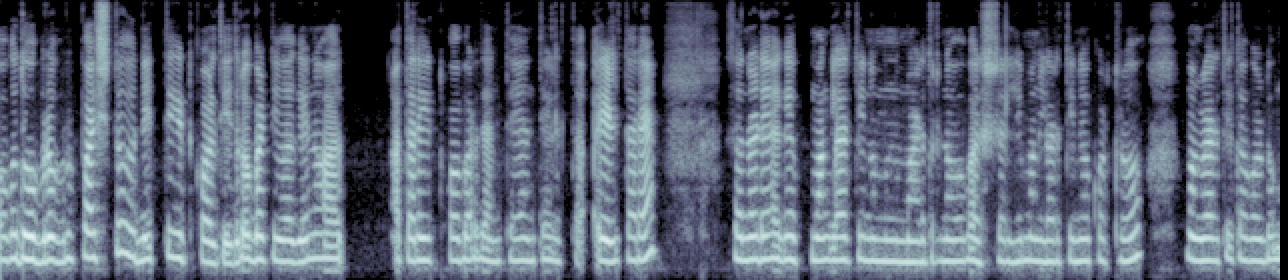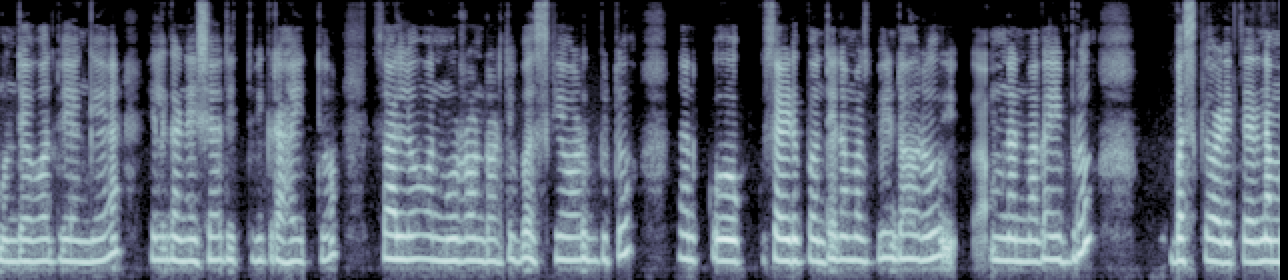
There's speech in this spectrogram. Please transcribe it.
ಹೋಗೋದು. ಒಬ್ರೊಬ್ರು ಫಸ್ಟು ನೆತ್ತಿಗೆ ಇಟ್ಕೊಳ್ತಿದ್ರು ಬಟ್ ಇವಾಗೇನು ಆ ಥರ ಇಟ್ಕೋಬಾರ್ದಂತೆ ಅಂತ ಹೇಳ್ತಾ, ಹೇಳ್ತಾರೆ. ಸೊ ಮಂಗಳಾರತಿ ಮಂಗಳಾರತಿನೂ ಮಾಡಿದ್ರು ನಾವು ಅಷ್ಟರಲ್ಲಿ ಮಂಗಳಾರತಿನೂ ಕೊಟ್ಟರು ಮಂಗಳಾರತಿ ತಗೊಂಡು ಮುಂದೆ ಹೋದ್ವಿ ಹಂಗೆ. ಇಲ್ಲಿ ಗಣೇಶದಿತ್ತು ವಿಗ್ರಹ ಇತ್ತು. ಸೊ, ಅಲ್ಲೂ ಒಂದು ಮೂರು ರೌಂಡ್ ಹೊಡ್ದ್ವಿ. ಬಸ್ಗೆ ಹೊಡೆದ್ಬಿಟ್ಟು ನಾನು ಕೂ ಸೈಡಿಗೆ ಬಂದೆ. ನಮ್ಮ ಹಸ್ಬೆಂಡ್ ಅವರು ನನ್ನ ಮಗ ಇಬ್ಬರು ಬಸ್ಗೆ ಹೊಡಿತಾರೆ. ನಮ್ಮ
